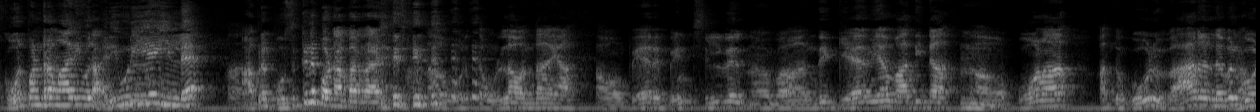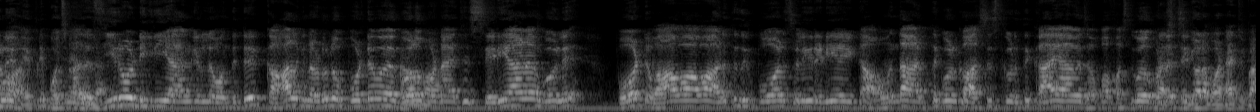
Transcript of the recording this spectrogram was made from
ஸ்கோர் பண்ற மாதிரி ஒரு அறிகுறியே இல்ல. அப்புறம் பொசுக்குன்னு போட்டான் பாடுறாரு ஒருத்தன் உள்ள வந்தாயா அவன் பேரு பென் சில்வெல் வந்து கேமியா மாத்திட்டான். அவன் போனா அந்த கோல் வேற லெவல் கோல் எப்படி போச்சுன்னே அது. ஜீரோ டிகிரி ஆங்கிள் வந்துட்டு காலுக்கு நடுவுல போட்டு கோல. போட்டாச்சு. சரியான கோல் போட்டு வா வா வா அடுத்ததுக்கு போவான்னு சொல்லி ரெடி ஆயிட்டு அவன் தான் அடுத்த கோலுக்கும் அசிஸ்ட் கொடுத்து காயாவ ஜப்பா ஃபர்ஸ்ட் கோல் போட்டாச்சு. போட்டாச்சுப்பா.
